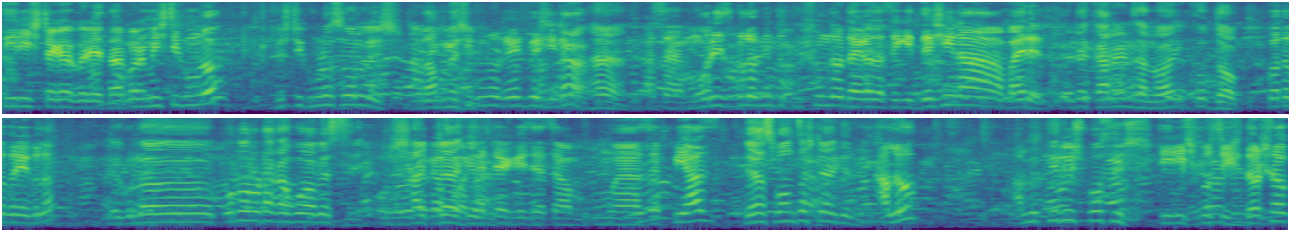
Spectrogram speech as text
তিরিশ টাকা করে। তারপরে মিষ্টি কুমড়ো? মিষ্টি কুমড়ো চল্লিশ। দাম কুমড়ো রেট বেশি না? হ্যাঁ। আচ্ছা মরিচগুলো কিন্তু খুব সুন্দর দেখা যাচ্ছে। কি দেশি না বাইরের? এটা কারেন্ট ঝাল ভাই খুব ধপ। কত করে এগুলো? এগুলো পনেরো টাকা পোয়া বেশি। ষাট টাকা কেজি। আচ্ছা আচ্ছা পেঁয়াজ? পেঁয়াজ পঞ্চাশ টাকা কেজি। আলু? আলু তিরিশ পঁচিশ। তিরিশ পঁচিশ। দর্শক,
